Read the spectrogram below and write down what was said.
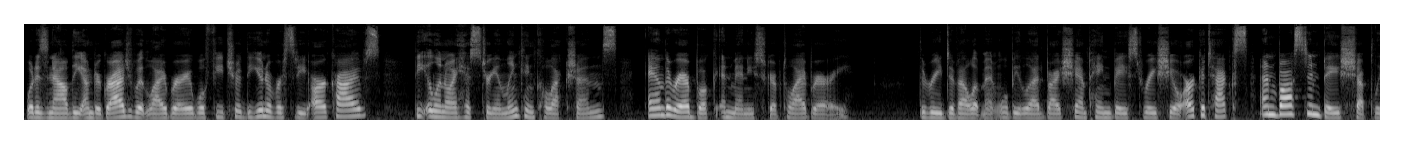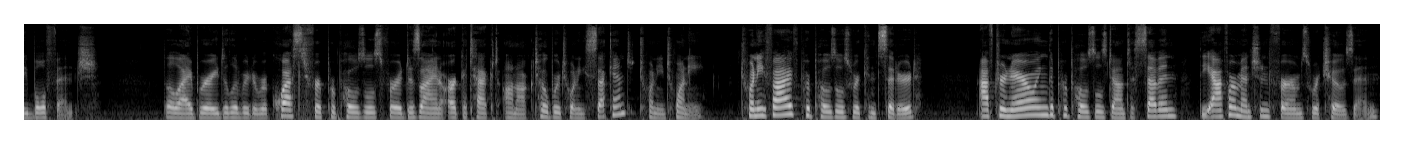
What is now the undergraduate library will feature the university archives, the Illinois History and Lincoln collections, and the Rare Book and Manuscript Library. The redevelopment will be led by Champaign based Ratio Architects and Boston based Shepley Bulfinch. The library delivered a request for proposals for a design architect on October 22, 2020. 25 proposals were considered, after narrowing the proposals down to seven, the aforementioned firms were chosen.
